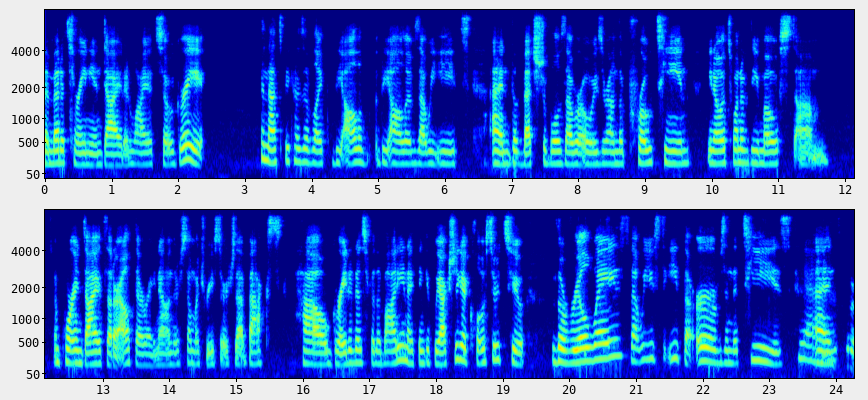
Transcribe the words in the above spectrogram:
the Mediterranean diet and why it's so great. And that's because of like the olive the olives that we eat and the vegetables that were always around, the protein. You know, it's one of the most um, important diets that are out there right now. And there's so much research that backs how great it is for the body. And I think if we actually get closer to the real ways that we used to eat the herbs and the teas yeah and the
